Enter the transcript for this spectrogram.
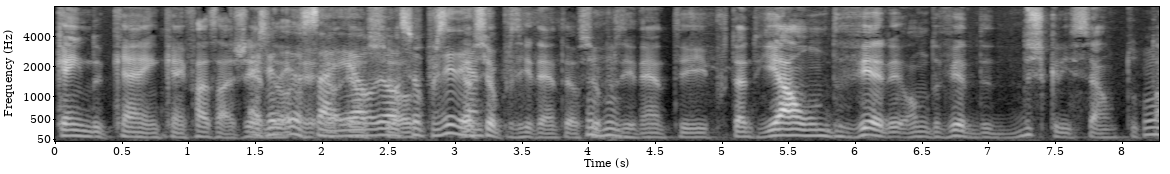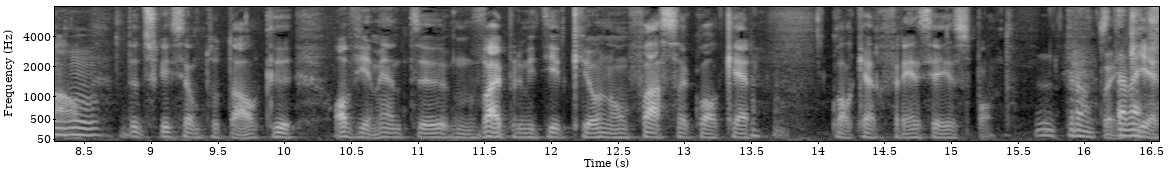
Quem, quem, quem faz a agenda eu sei, é, é, o, seu, é o seu presidente. É o seu presidente, é o seu uhum. presidente e, portanto, e há um dever, um dever de descrição total, uhum. de descrição total que, obviamente, vai permitir que eu não faça qualquer, qualquer referência a esse ponto. Pronto, está bem. É.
